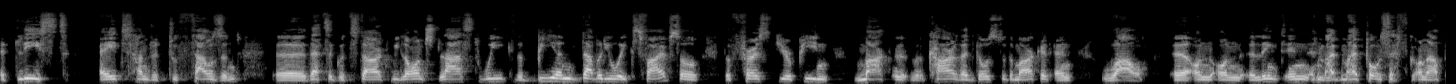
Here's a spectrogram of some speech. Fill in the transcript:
at least 800 to 1,000 uh, that's a good start. We launched last week the BMW X5, so the first European mark, uh, car that goes to the market. And wow, uh, on on LinkedIn and my, my posts have gone up.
